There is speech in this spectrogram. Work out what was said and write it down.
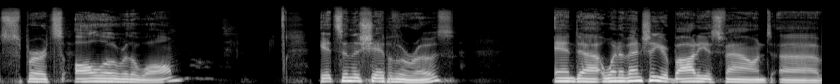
spurts all over the wall. It's in the shape of a rose. And uh, when eventually your body is found uh,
